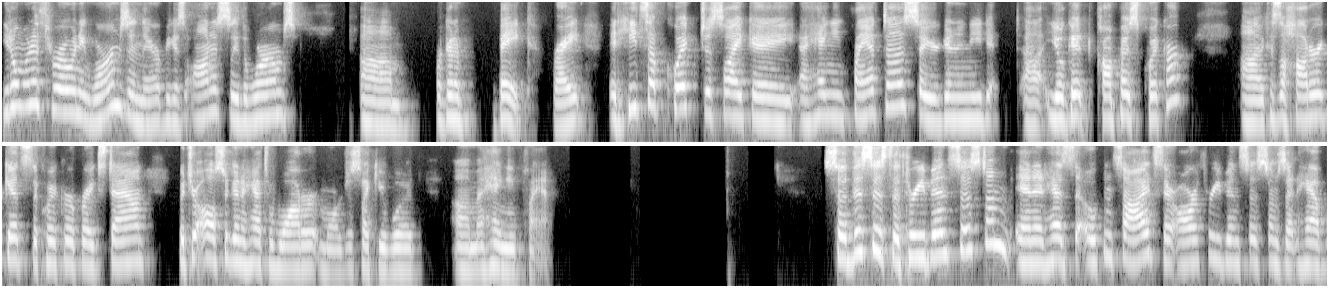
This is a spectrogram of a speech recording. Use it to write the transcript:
You don't want to throw any worms in there because honestly, the worms um, are going to bake, right? It heats up quick, just like a, a hanging plant does. So you're going to need, uh, you'll get compost quicker because uh, the hotter it gets, the quicker it breaks down. But you're also going to have to water it more, just like you would um, a hanging plant. So this is the three bin system and it has the open sides. There are three bin systems that have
